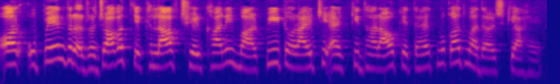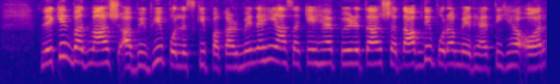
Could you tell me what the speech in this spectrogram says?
और उपेंद्र रजावत के खिलाफ छेड़खानी, मारपीट और आईटी एक्ट की धाराओं के तहत मुकदमा दर्ज किया है। लेकिन बदमाश अभी भी पुलिस की पकड़ में नहीं आ सके हैं। पीड़िता शताब्दीपुरम में रहती है और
